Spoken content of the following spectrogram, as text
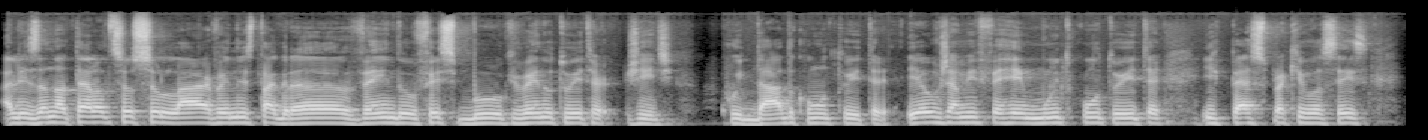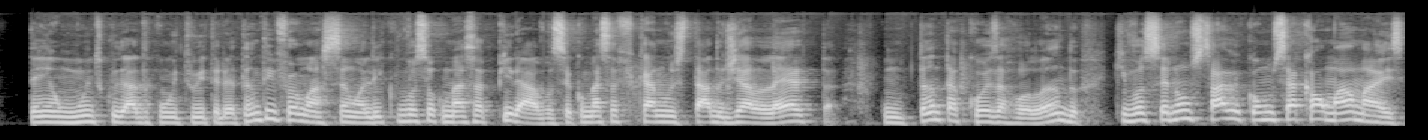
alisando a tela do seu celular, vendo Instagram, vendo Facebook, vendo Twitter, gente, cuidado com o Twitter. Eu já me ferrei muito com o Twitter e peço para que vocês Tenham muito cuidado com o Twitter, é tanta informação ali que você começa a pirar, você começa a ficar num estado de alerta com tanta coisa rolando que você não sabe como se acalmar mais.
